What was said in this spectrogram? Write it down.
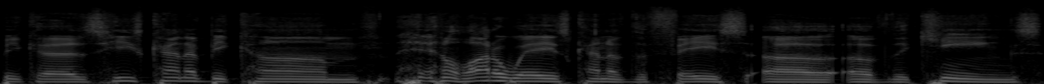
because he's kind of become, in a lot of ways, kind of the face of, of the Kings,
